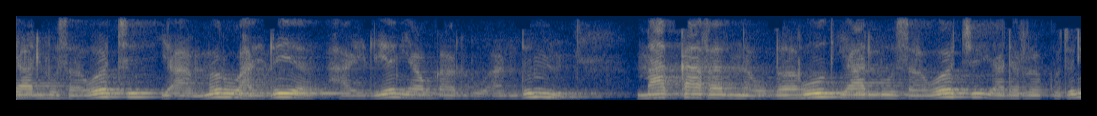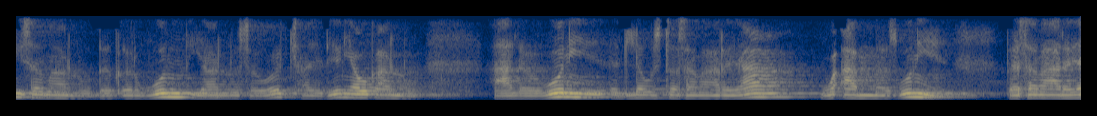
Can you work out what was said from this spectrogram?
ያሉ ሰዎች የአእምሩ ኃይልየ ኃይሌን ያውቃሉ። አንድም ማካፈል ነው። በሩቅ ያሉ ሰዎች ያደረግኩትን ይሰማሉ። በቅርቡም ያሉ ሰዎች ኃይሌን ያውቃሉ። አለውኒ እለ ውስተ ሰማርያ ወአመፁኒ በሰማርያ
